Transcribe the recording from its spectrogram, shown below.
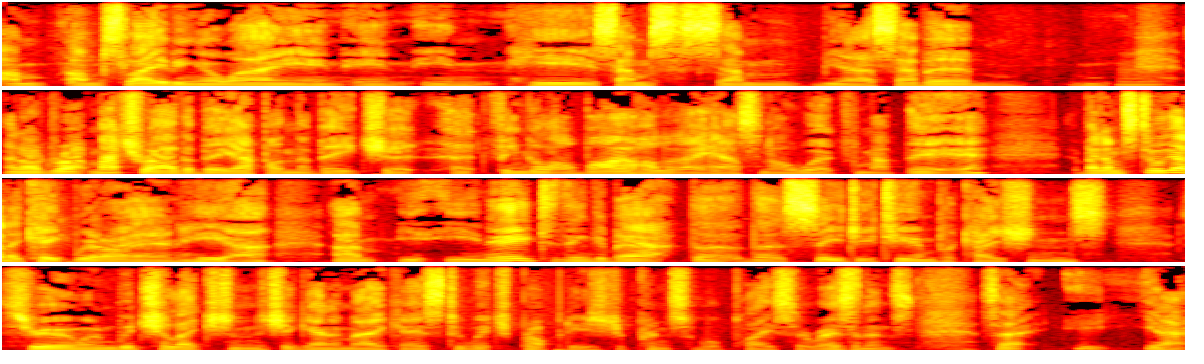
I'm I'm slaving away in, in, in here some some you know suburb. Mm-hmm. And I'd much rather be up on the beach at, at Fingal. I'll buy a holiday house and I'll work from up there but I'm still going to keep where I am here. Um, you, you, need to think about the, the CGT implications through and which elections you're going to make as to which property is your principal place of residence. So, you know,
